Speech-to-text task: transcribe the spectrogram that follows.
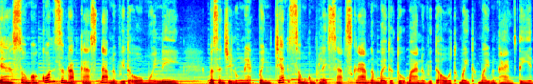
ចាសសូមអរគុណសម្រាប់ការស្ដាប់នៅវីដេអូមួយនេះបើសិនជាលោកអ្នកពេញចិត្តសូមកុំភ្លេច Subscribe ដើម្បីទទួលបាននូវវីដេអូថ្មីៗបន្ថែមទៀត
